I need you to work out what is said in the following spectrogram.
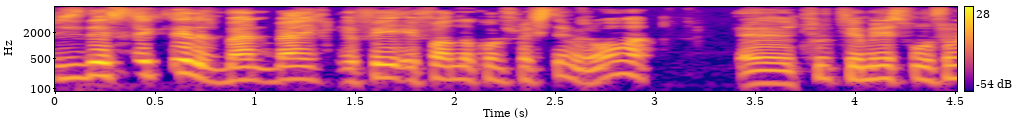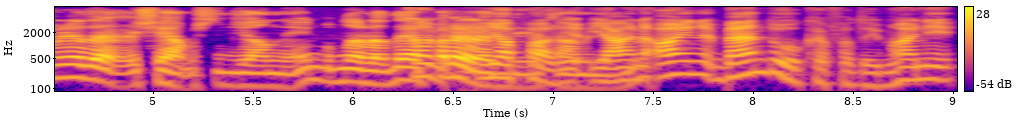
Biz destekleriz. Ben ben Efe Efe adına konuşmak istemiyorum ama e, Türk Feminist Buluşumuyla da şey yapmıştı canlı yayın. Bunlarla da yapar Tabii, herhalde yapar. Yani ediyorum. aynı ben de o kafadayım. Hani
